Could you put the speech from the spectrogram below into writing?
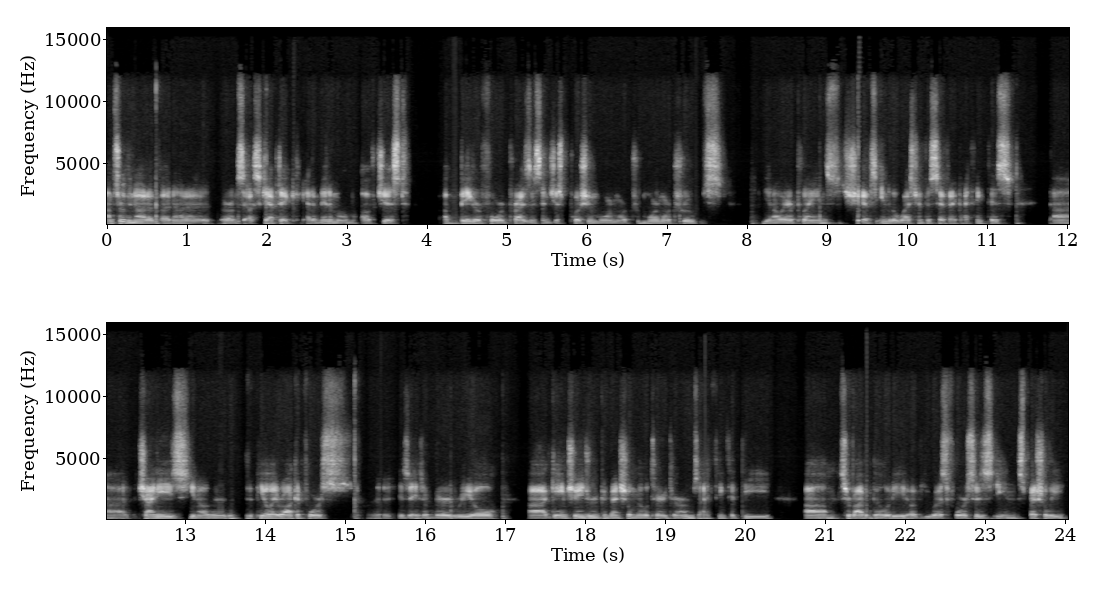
I'm certainly not a, not a, or I'm a skeptic at a minimum of just a bigger forward presence and just pushing more and more, more and more troops, you know, airplanes, ships into the Western Pacific. I think this uh, Chinese, you know, the, the PLA rocket force is, is a very real uh, game changer in conventional military terms. I think that the um, survivability of U.S. forces in especially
